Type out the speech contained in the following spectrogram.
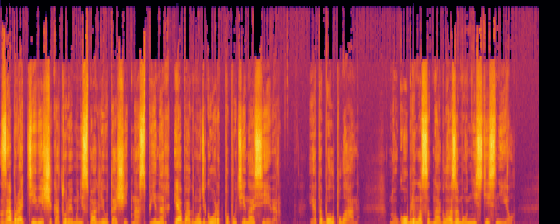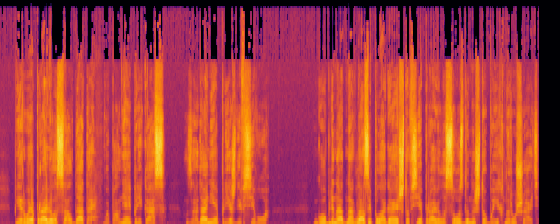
забрать те вещи, которые мы не смогли утащить на спинах, и обогнуть город по пути на север. Это был план. Но гоблина с одноглазым он не стеснил. Первое правило солдата — выполняй приказ. Задание прежде всего. Гоблины одноглазый полагают, что все правила созданы, чтобы их нарушать.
